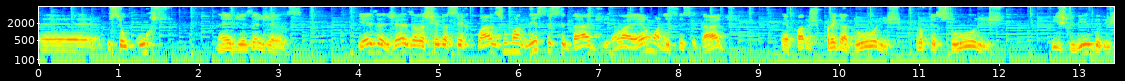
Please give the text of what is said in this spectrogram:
é, o seu curso né, de exegese. E a exegese ela chega a ser quase uma necessidade, ela é uma necessidade é, para os pregadores, professores, os líderes,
